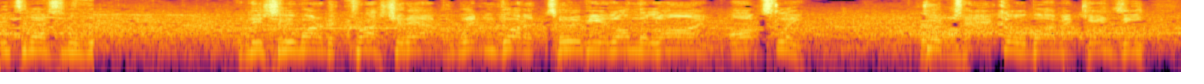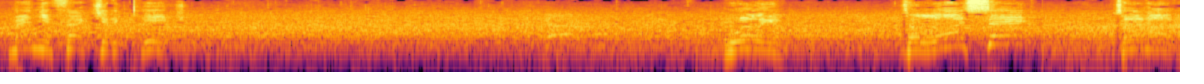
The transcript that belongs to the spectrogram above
International. Initially wanted to crush it out, but went and got it. Toovey along the line. Oxley. Good Oh. tackle by McKenzie. Manufactured a kick. Wellingham to Lycett. Turnover.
